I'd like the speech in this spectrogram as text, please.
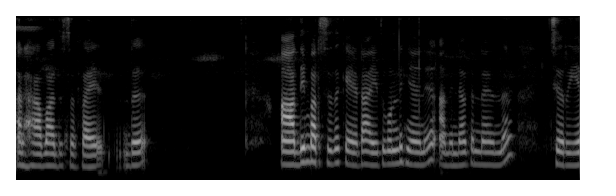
അലഹാബാദ് സഫൈർ ഇത് ആദ്യം പറിച്ചത് കേടായതുകൊണ്ട് ഞാൻ അതിന്റെ അകത്തുണ്ടായിരുന്ന ചെറിയ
